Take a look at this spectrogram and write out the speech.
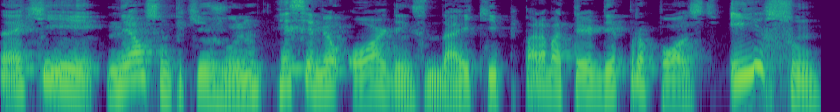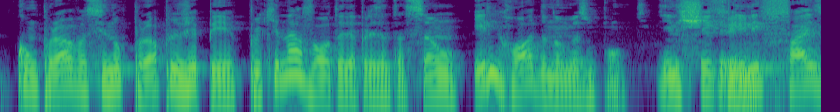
é que Nelson Piquet Jr. recebeu ordens da equipe para bater de propósito. Isso comprova-se no próprio GP, porque na volta de apresentação ele roda no mesmo ponto. Ele chega, Sim. ele faz,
